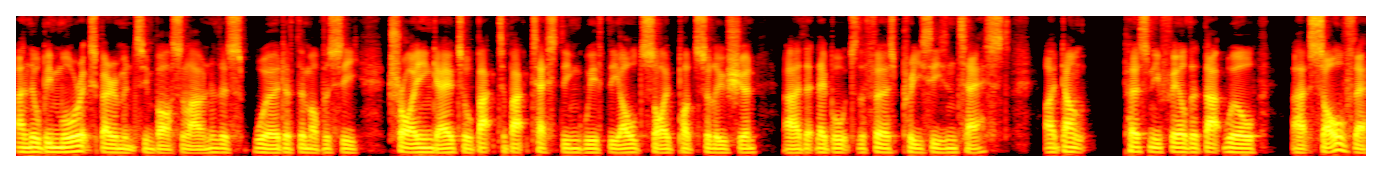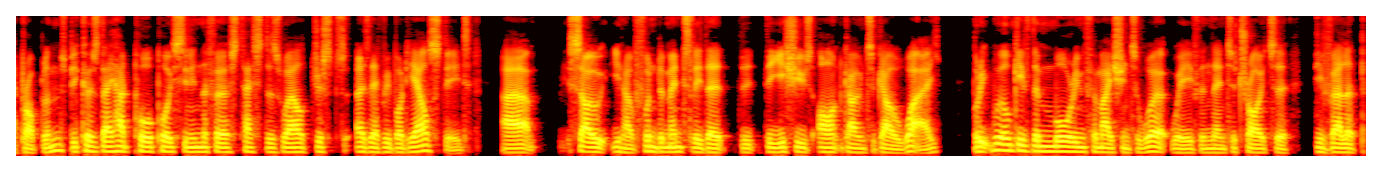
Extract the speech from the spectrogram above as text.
and there'll be more experiments in Barcelona. There's word of them obviously trying out or back to back testing with the old side pod solution uh, that they brought to the first preseason test. I don't personally feel that that will uh, solve their problems because they had poor porpoising in the first test as well, just as everybody else did. Uh, so you know, fundamentally, the, the, the issues aren't going to go away, but it will give them more information to work with, and then to try to develop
